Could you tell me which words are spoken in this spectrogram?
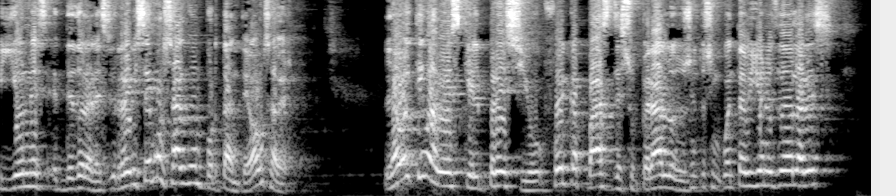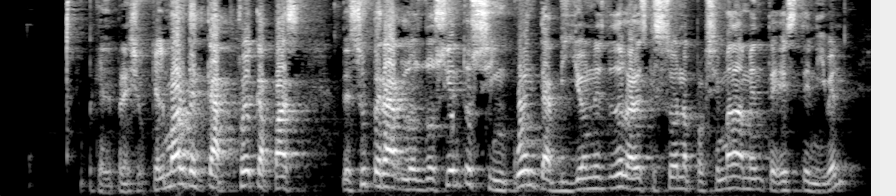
billones de dólares. Revisemos algo importante, vamos a ver. La última vez que el precio fue capaz de superar los 250 billones de dólares, que el precio, que el market cap fue capaz de superar los 250 billones de dólares, que son aproximadamente este nivel.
